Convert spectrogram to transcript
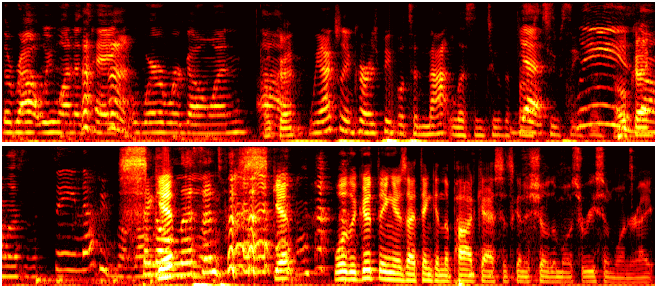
the route we want to take, where we're going. Okay. Um, We actually encourage people to not listen to the first yes, two seasons. please Okay. don't listen. See, now people gonna They go Skip. gonna listen. Skip. Well, the good thing is, I think in the podcast, it's going to show the most recent one, right?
